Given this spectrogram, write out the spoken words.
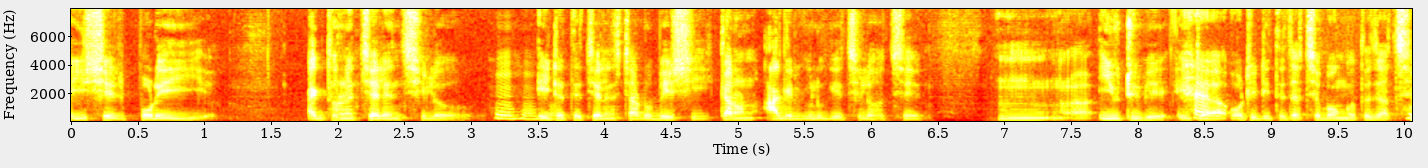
ইসের পরেই এক ধরনের চ্যালেঞ্জ ছিল। এটাতে চ্যালেঞ্জটা আরও বেশি কারণ আগেরগুলো গিয়েছিল হচ্ছে ইউটিউবে এটা ওটিটিতে যাচ্ছে বঙ্গতে যাচ্ছে।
